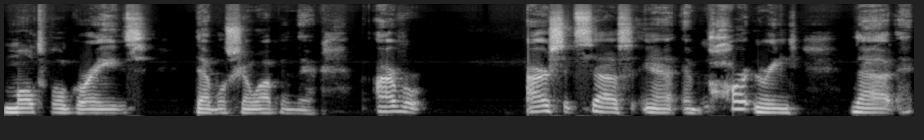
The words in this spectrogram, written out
multiple graves that will show up in there. Our our success in, in partnering that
